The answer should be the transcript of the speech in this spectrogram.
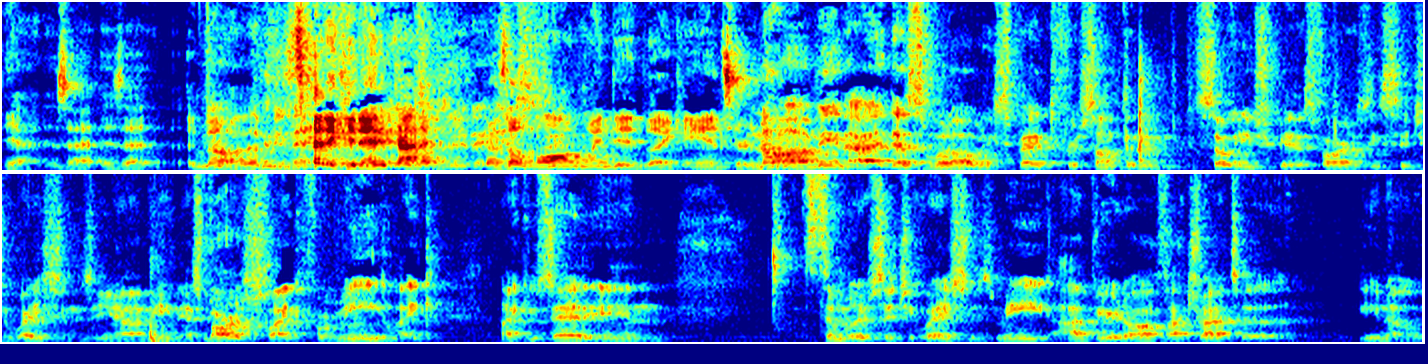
yeah is that is that a No, that- I mean, that- that a that kind of that that was a long-winded like answer No. I mean I, that's what I would expect for something so intricate as far as these situations. You know, what I mean, as far Yeah. as like for me, like like you said, in similar situations, me, I veered off. I tried to, you know,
